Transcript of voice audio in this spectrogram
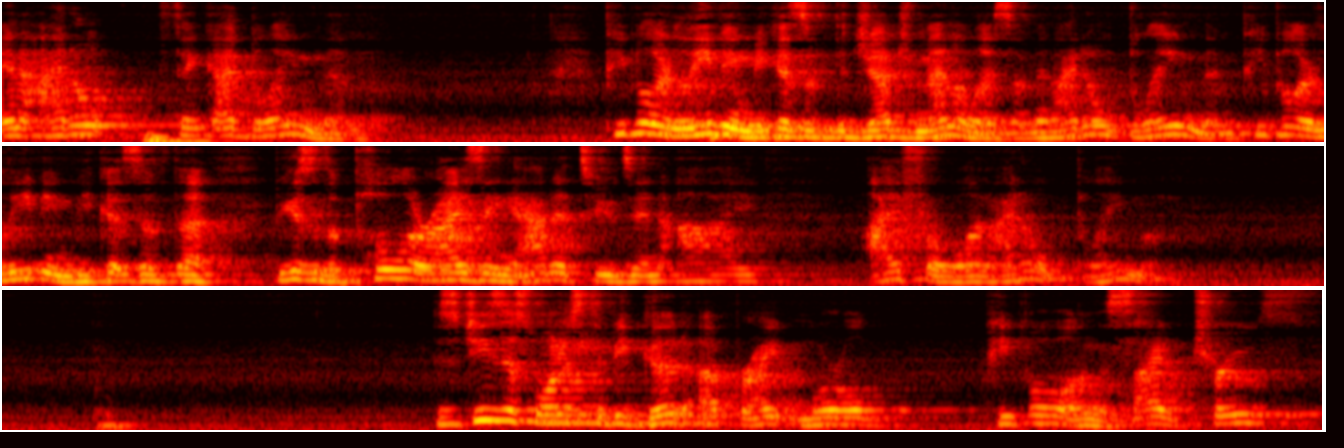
And I don't think I blame them. People are leaving because of the judgmentalism, and I don't blame them. People are leaving because of the because of the polarizing attitudes, and I, I for one, I don't blame them. Does Jesus want us to be good, upright, moral people on the side of truth?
